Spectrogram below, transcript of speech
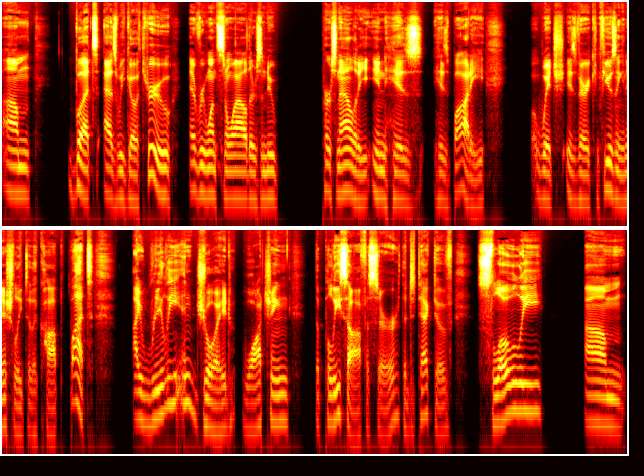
Um, but as we go through, every once in a while, there's a new personality in his his body, which is very confusing initially to the cop. But I really enjoyed watching the police officer, the detective, slowly um,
